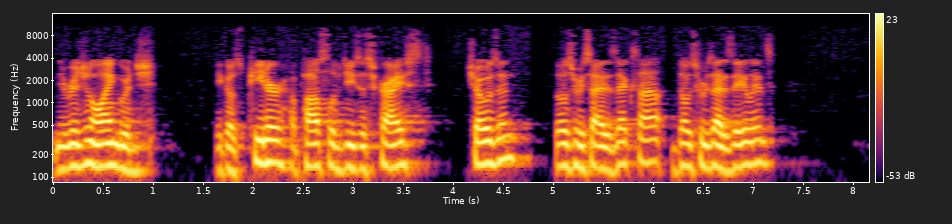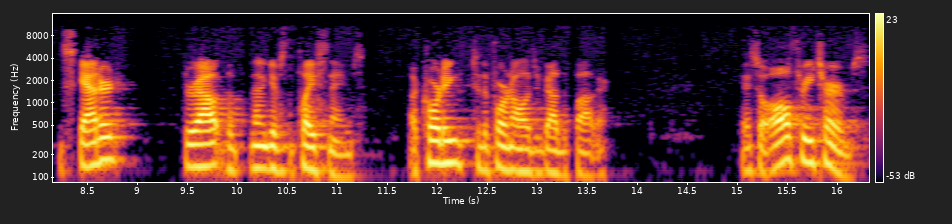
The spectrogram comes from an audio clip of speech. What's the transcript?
In the original language, it goes Peter, apostle of Jesus Christ, chosen, those who reside as exile, those who reside as aliens, scattered throughout, the, then it gives the place names, according to the foreknowledge of God the Father. Okay, so all three terms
